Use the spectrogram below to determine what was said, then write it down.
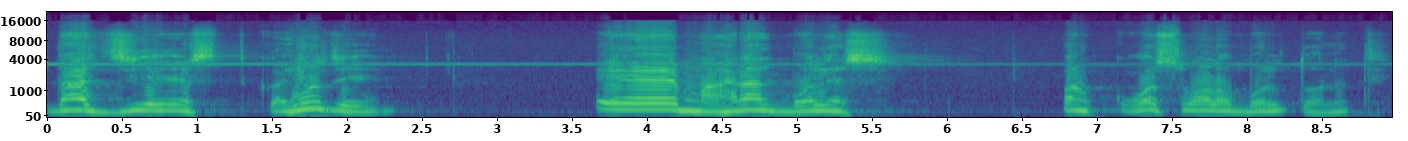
દાસજીએ કહ્યું છે, એ મહારાજ બોલે પણ કોષવાળો બોલતો નથી.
